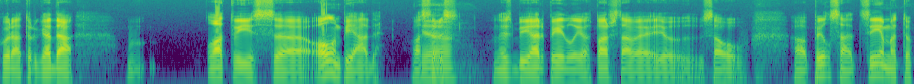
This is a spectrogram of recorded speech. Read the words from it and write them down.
kurā tur gadā Latvijas uh, olimpiāde vasaras, Jā. un es biju arī piedalījos, pārstāvēju savu uh, pilsētu ciematu.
